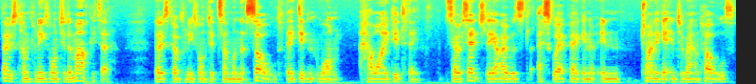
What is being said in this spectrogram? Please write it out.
those companies wanted a marketer. Those companies wanted someone that sold. They didn't want how I did things. So essentially, I was a square peg in, in trying to get into round holes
